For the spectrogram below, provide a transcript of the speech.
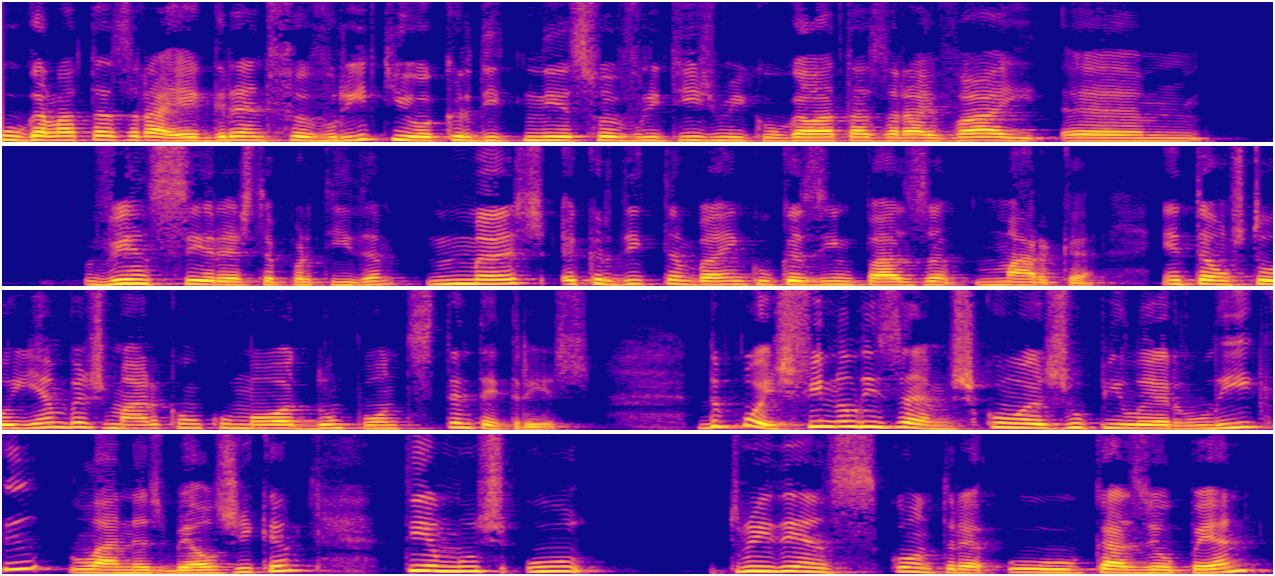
o Galatasaray é grande favorito e eu acredito nesse favoritismo e que o Galatasaray vai um, vencer esta partida, mas acredito também que o Casim Pasa marca. Então estou e ambas marcam com uma odd de 1.73. Depois finalizamos com a Jupiler League, lá nas Bélgica. Temos o Tridense contra o Caseopen.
